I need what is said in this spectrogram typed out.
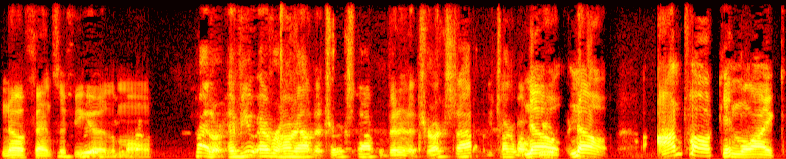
No offense if you go to the mall. Tyler, have you ever hung out in a truck stop or been in a truck stop? You talk about No, weird- no. I'm talking like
